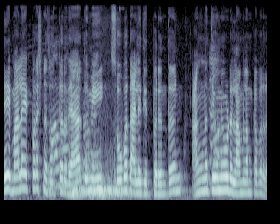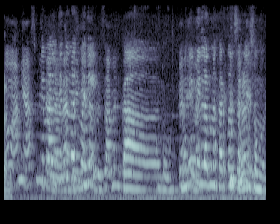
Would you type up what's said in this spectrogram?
हे मला एक प्रश्नाचं उत्तर द्या. तुम्ही सोबत आले तिथपर्यंत. अंगणात येऊन एवढं लांब लांब का बरं झालं? म्हणजे मी लग्न करताना सगळ्यांसमोर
